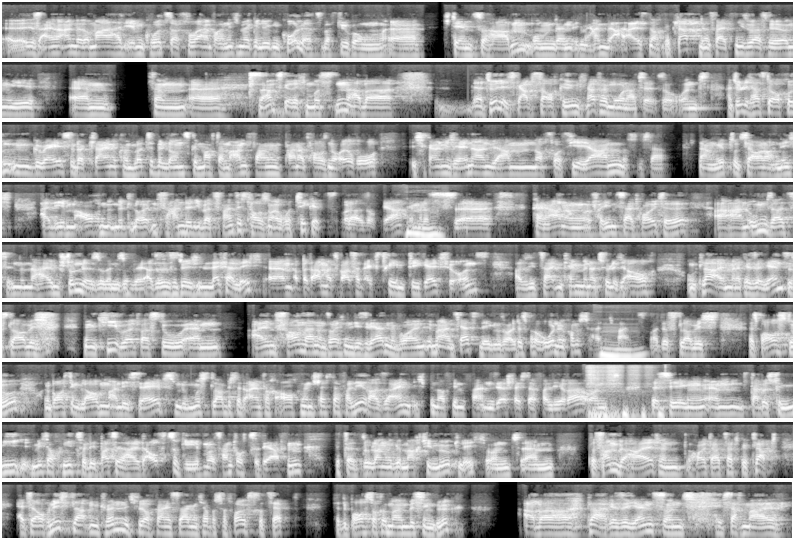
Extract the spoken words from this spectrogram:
äh, das eine oder andere Mal halt eben kurz davor einfach nicht mehr genügend Kohle zur Verfügung äh, stehen zu haben, um dann, ich meine, haben wir alles noch geklappt. Und es war jetzt nie so, dass wir irgendwie ähm, zum, äh, zum Amtsgericht mussten, aber natürlich gab es da auch genügend knappe Monate. So. Und natürlich hast du auch Runden geraced oder kleine Convertible Loans gemacht am Anfang, ein paar hunderttausend Euro. Ich kann mich erinnern, wir haben noch vor vier Jahren, das ist ja lang gibt es uns ja auch noch nicht, halt eben auch mit, mit Leuten verhandelt über 20.000 Euro Tickets oder so. Ja, mhm. das, äh, keine Ahnung, verdienst halt heute äh, an Umsatz in einer halben Stunde, so wenn du so willst. Also das ist natürlich lächerlich, ähm, aber damals war es halt extrem viel Geld für uns. Also die Zeiten kennen wir natürlich auch. Und klar, ich meine, Resilienz ist, glaube ich, ein Keyword, was du ähm, allen Foundern und solchen, die es werden wollen, immer ans Herz legen solltest, weil ohne kommst du halt nicht mhm. weit. Weil das, glaube ich, das brauchst du. Und du brauchst den Glauben an dich selbst und du musst, glaube ich, halt einfach auch ein schlechter Verlierer sein. Ich bin auf jeden Fall ein sehr schlechter Verlierer und deswegen ähm, gab es für mich, mich auch nie zur Debatte halt aufzugeben, das Handtuch zu werfen. Habe halt so lange gemacht wie möglich und ähm, das haben wir halt und heute hat es halt geklappt. Hätte auch nicht klappen können. Ich will auch gar nicht sagen, ich habe das Erfolgsrezept. Du brauchst auch immer ein bisschen Glück. Aber klar, Resilienz und ich sag mal,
